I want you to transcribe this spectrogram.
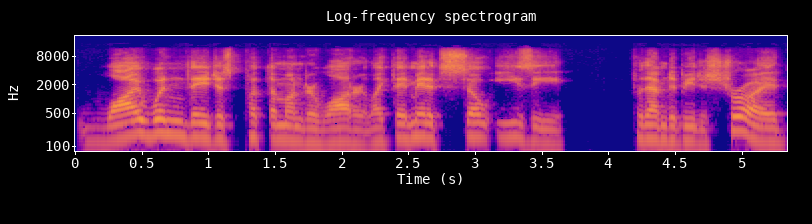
why wouldn't they just put them underwater? Like they made it so easy for them to be destroyed.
